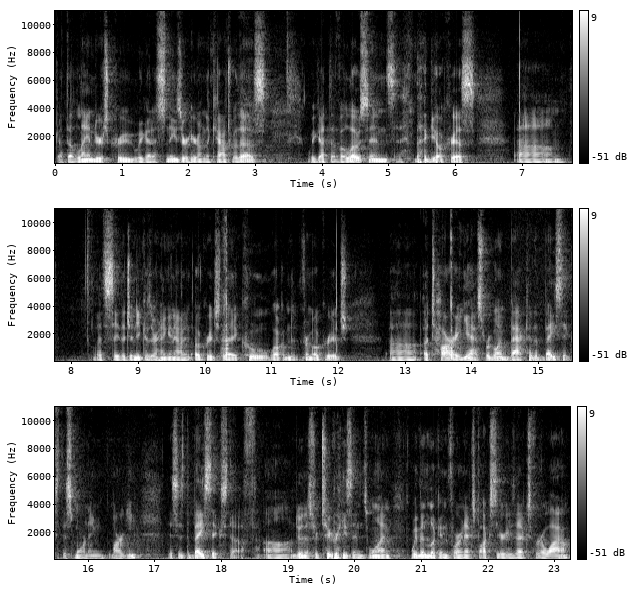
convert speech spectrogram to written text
Got the Landers crew. We got a sneezer here on the couch with us. We got the Velosins, the Gilchrist. Um, Let's see, the Janikas are hanging out in Oak Ridge today. Cool. Welcome to, from Oak Ridge. Uh, Atari, yes, we're going back to the basics this morning, Margie. This is the basic stuff. Uh, I'm doing this for two reasons. One, we've been looking for an Xbox Series X for a while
